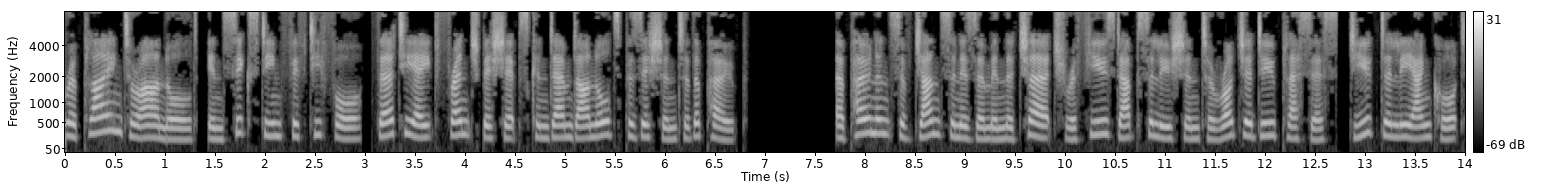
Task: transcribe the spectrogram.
Replying to Arnauld, in 1654, 38 French bishops condemned Arnauld's position to the Pope. Opponents of Jansenism in the Church refused absolution to Roger du Plessis, Duc de Liancourt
